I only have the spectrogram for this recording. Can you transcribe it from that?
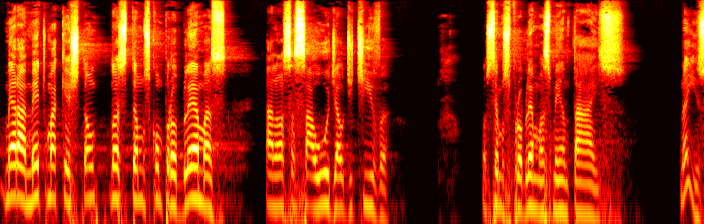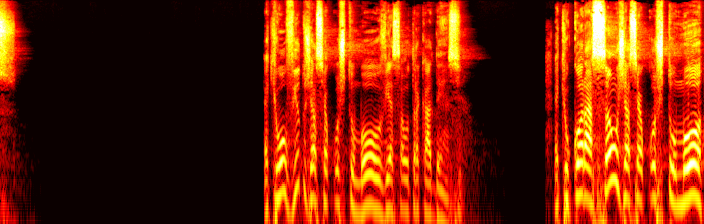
meramente uma questão que nós estamos com problemas na nossa saúde auditiva. Nós temos problemas mentais. Não é isso. É que o ouvido já se acostumou a ouvir essa outra cadência. É que o coração já se acostumou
